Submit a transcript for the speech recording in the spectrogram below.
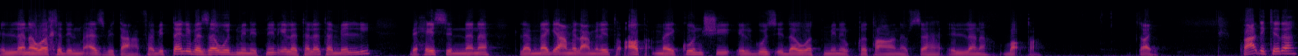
اللي أنا واخد المقاس بتاعها. فبالتالي بزود من 2 إلى 3 ملي بحيث إن أنا لما أجي أعمل عملية القطع ما يكونش الجزء دوت من القطعة نفسها اللي أنا بقطع طيب بعد كده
